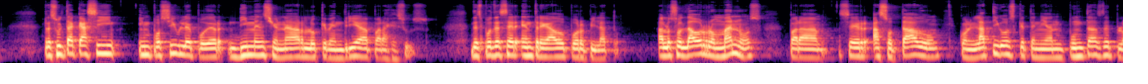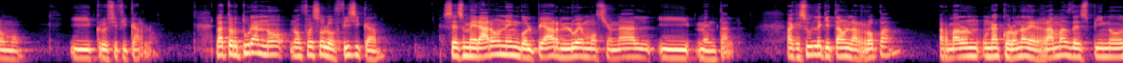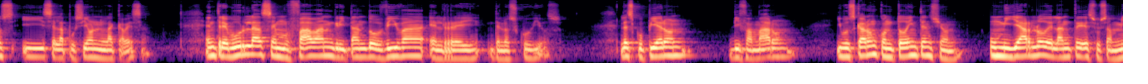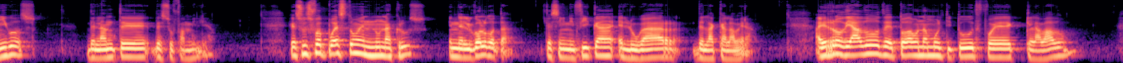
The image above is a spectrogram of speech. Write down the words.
Resulta casi imposible poder dimensionar lo que vendría para Jesús después de ser entregado por Pilato. A los soldados romanos para ser azotado con látigos que tenían puntas de plomo y crucificarlo. La tortura no, no fue solo física, se esmeraron en golpear lo emocional y mental. A Jesús le quitaron la ropa, armaron una corona de ramas de espinos y se la pusieron en la cabeza. Entre burlas se mofaban gritando viva el rey de los judíos. Le escupieron, difamaron y buscaron con toda intención humillarlo delante de sus amigos, delante de su familia. Jesús fue puesto en una cruz, en el Gólgota, que significa el lugar de la calavera. Ahí rodeado de toda una multitud fue clavado,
